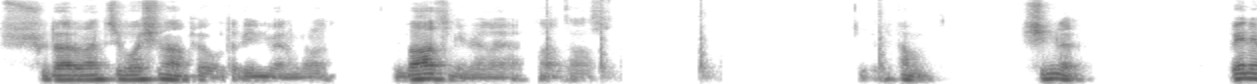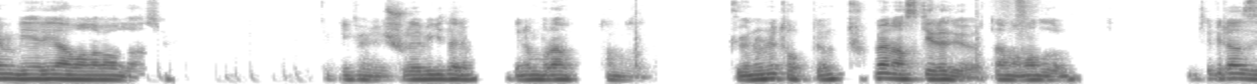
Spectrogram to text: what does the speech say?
Şu derbentçi başı ne yapıyor burada bilmiyorum bunu. Dağıtmayayım ya da ya. Tamam, kalsın. Tamam. Şimdi benim bir yeri yağmalamam lazım. İlk önce şuraya bir gidelim. Benim buram tamam. Gönüllü topluyorum. Türkmen askeri diyor. Tamam alalım. Biraz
